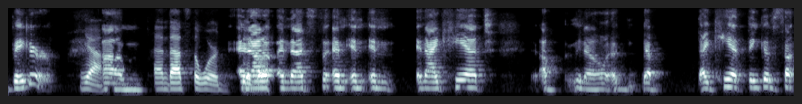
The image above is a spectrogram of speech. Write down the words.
bigger. Yeah. Um, and that's the word. And, I, and that's the and and and, and I can't uh, you know, uh, I can't think of some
